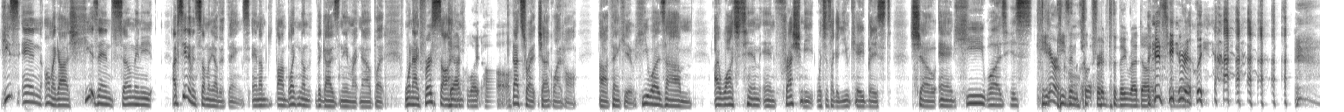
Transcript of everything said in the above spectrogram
he's in, oh my gosh, he is in so many I've seen him in so many other things, and I'm I'm blanking on the guy's name right now. But when I first saw Jack him, Jack Whitehall. That's right, Jack Whitehall. Uh, thank you. He was. Um, I watched him in Fresh Meat, which is like a UK based show, and he was hysterical. He, he's in Clifford the Big Red Dog. Is he really?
